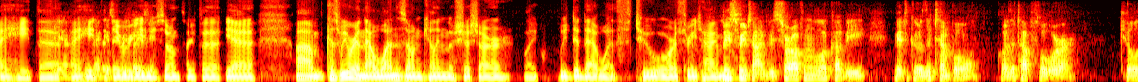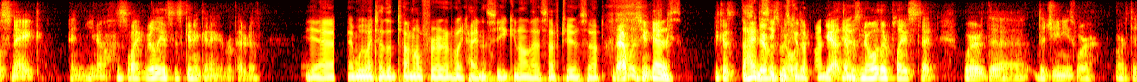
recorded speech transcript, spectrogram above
I hate that. Yeah, I hate that that, they reuse zones like that. Yeah. Um cuz we were in that one zone killing the Shissar like we did that what two or three times. At least three times. We start off in the little cubby. We have to go to the temple, go to the top floor, kill a snake, and you know, it's like really, it's just getting getting repetitive. Yeah, and we went to the tunnel for like hide and seek and all that stuff too. So That was unique yeah, because the hide and seek was was kind other, of fun. yeah, there yeah. was no other place that where the the genies were or the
